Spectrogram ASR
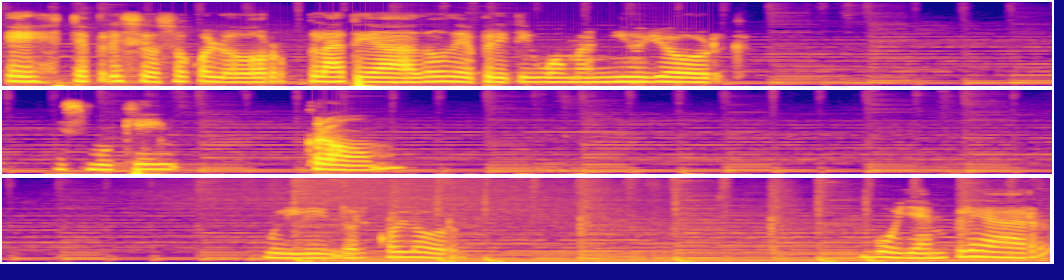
este precioso color plateado de Pretty Woman New York Smoking Chrome. Muy lindo el color. Voy a emplear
